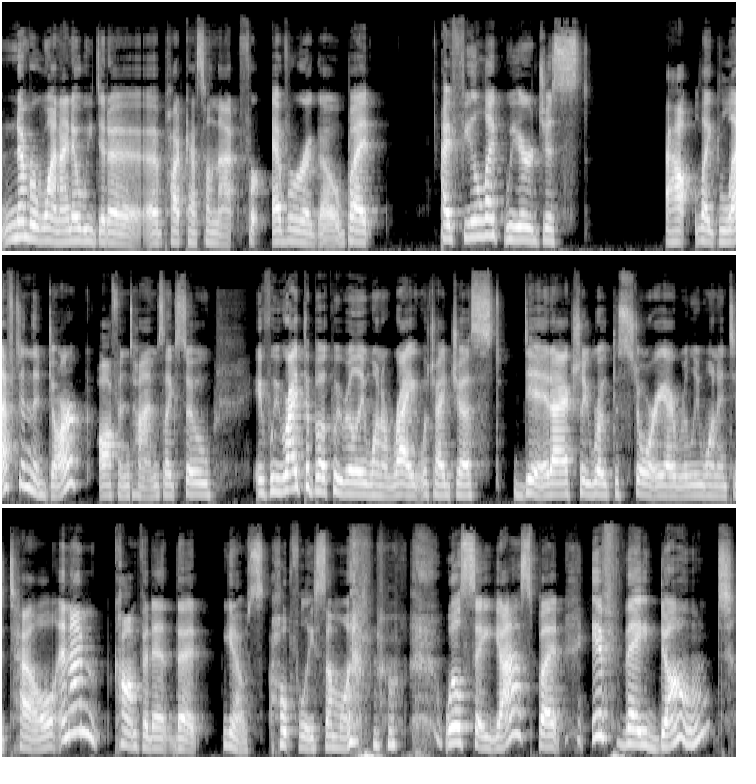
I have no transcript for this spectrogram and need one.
number one, I know we did a, a podcast on that forever ago, but I feel like we're just out like left in the dark oftentimes like so if we write the book we really want to write which i just did i actually wrote the story i really wanted to tell and i'm confident that you know hopefully someone will say yes but if they don't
